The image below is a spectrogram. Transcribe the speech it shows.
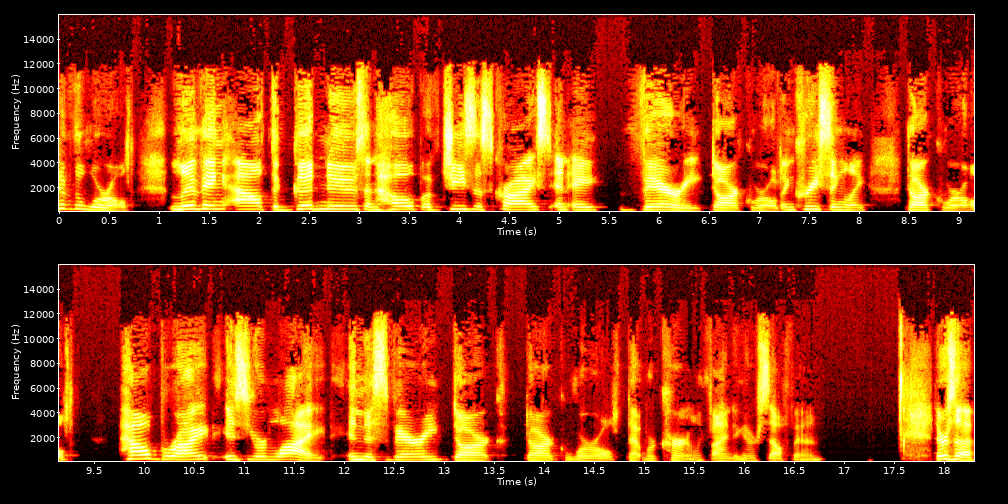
of the world, living out the good news and hope of Jesus Christ in a very dark world, increasingly dark world. How bright is your light in this very dark, dark world that we're currently finding ourselves in? There's a,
